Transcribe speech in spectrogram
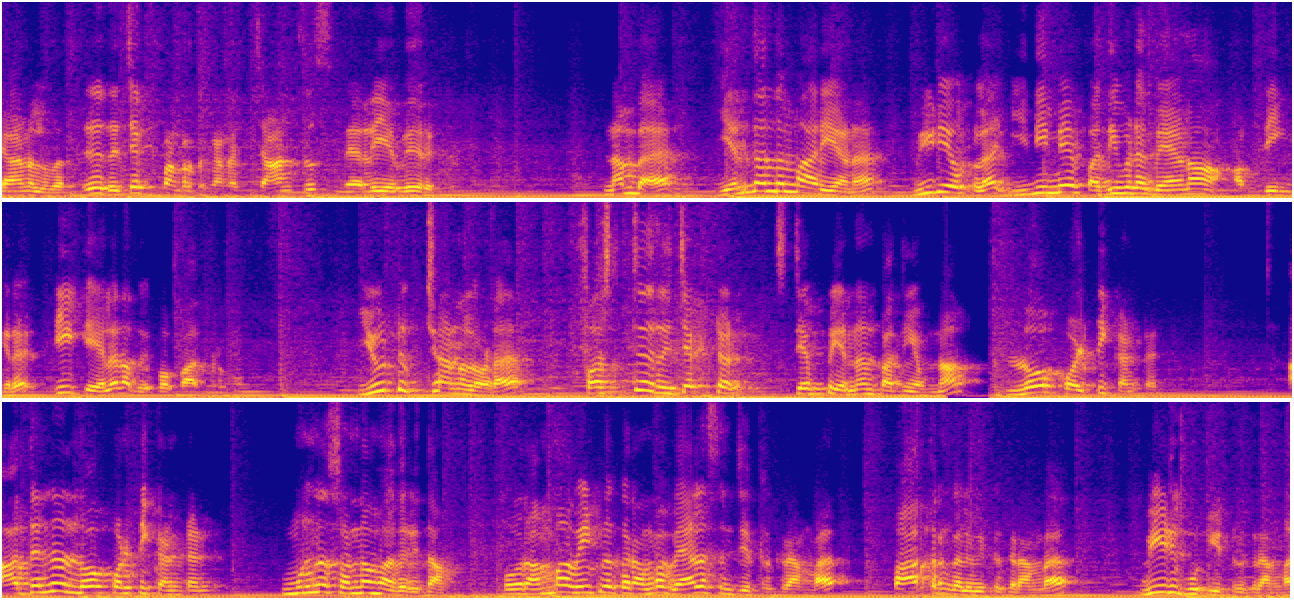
சேனல் வந்து ரிஜெக்ட் பண்ணுறதுக்கான சான்சஸ் நிறையவே இருக்கு. நம்ம எந்தெந்த மாதிரியான வீடியோக்களை இனிமே பதிவிட வேணாம் அப்படிங்கிற டீட்டெயிலை நம்ம இப்போ பார்த்துருக்கோம். யூடியூப் சேனலோட ஃபர்ஸ்ட் ரிஜெக்டட் ஸ்டெப் என்னன்னு பார்த்தீங்க அப்படின்னா லோ குவாலிட்டி கண்டென்ட் அது என்ன லோ குவாலிட்டி கண்டென்ட் முன்ன சொன்ன மாதிரி தான் ஒரு அம்மா வீட்டில் இருக்கிறவங்க வேலை செஞ்சுட்டு இருக்கிறாங்க. பாத்திரம் கழுவிட்டு இருக்கிறாங்க. வீடு கூட்டிட்டு இருக்கிறாங்க.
